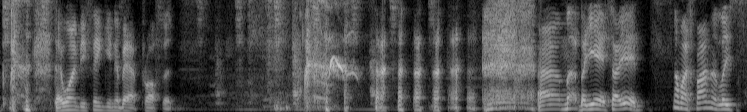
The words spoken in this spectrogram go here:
they won't be thinking about profit. Um, but yeah, so yeah, not much fun. At least,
